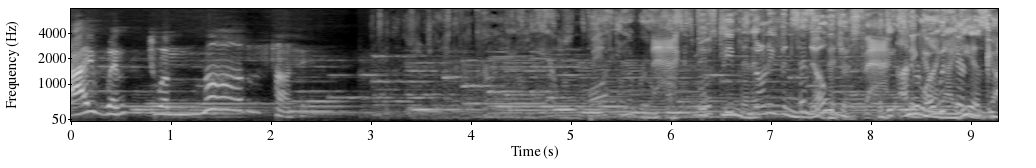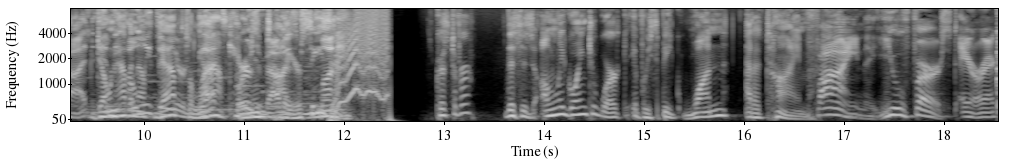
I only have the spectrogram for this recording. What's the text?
I went to a marvelous party. Facts. Most people don't even know the pitchers, but facts. The underlying with their ideas gut, don't have enough depth to last for an cares about entire is season. Christopher, this is only going to work if we speak one at a time. Fine, you first, Eric.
